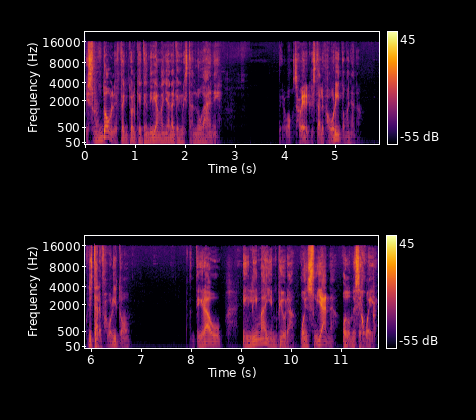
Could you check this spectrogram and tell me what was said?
Es un doble efecto el que tendría mañana que Cristal no gane. Pero vamos a ver, Cristal es favorito mañana. Cristal es favorito ante Grau en Lima y en Piura, o en Sullana, o donde se juegue.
